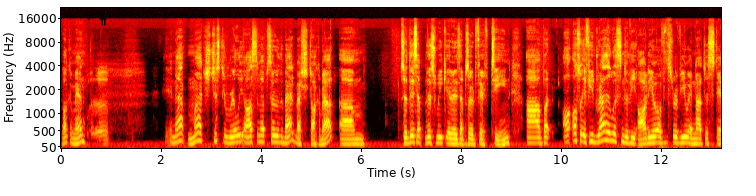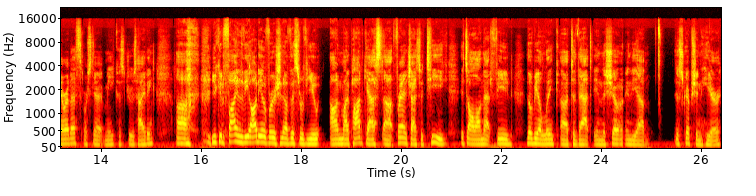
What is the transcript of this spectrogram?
Welcome, man. What up? Yeah, not much, just a really awesome episode of The Bad Batch to talk about. Um, so this this week it is episode 15. Uh, but also, if you'd rather listen to the audio of this review and not just stare at us or stare at me because Drew's hiding, uh, you can find the audio version of this review on my podcast, uh, Franchise Fatigue. It's all on that feed. There'll be a link uh, to that in the show in the uh, description here.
